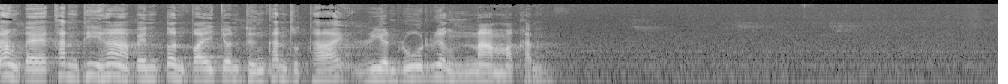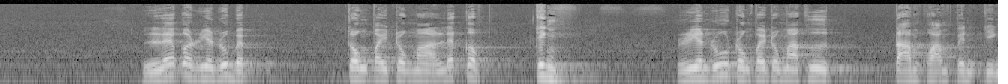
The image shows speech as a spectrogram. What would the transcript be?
ตั้งแต่ขั้นที่ห้าเป็นต้นไปจนถึงขั้นสุดท้าย เรียนรู้เรื่องนามขันแล้วก็เรียนรู้แบบตรงไปตรงมา แล้วก็จริง เรียนรู้ตรงไปตรงมาคือตามความเป็นจริง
